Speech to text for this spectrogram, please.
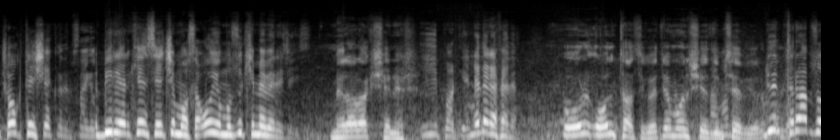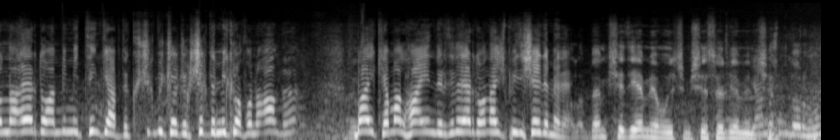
Çok teşekkür ederim. Saygılar. Bir erken seçim olsa oyumuzu kime vereceğiz? Meral Akşener. İyi Parti'ye. Neden efendim? Onu, onu tasdik ediyorum, onu şey Tamam. seviyorum. Dün Trabzon'da Erdoğan bir miting yaptı. Küçük bir çocuk çıktı mikrofonu aldı. Bay Kemal haindir dedi. Erdoğan'a hiçbir şey demedi. Ben bir şey diyemiyorum onun için, bir şey söyleyemiyorum Yanlış mı doğru mu?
